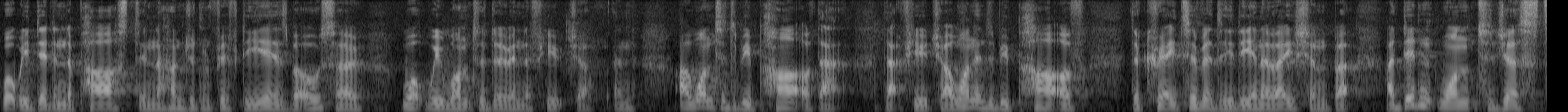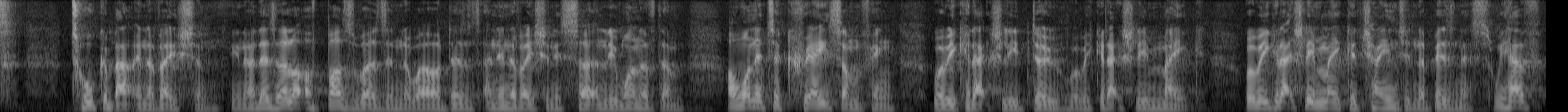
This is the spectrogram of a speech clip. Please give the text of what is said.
What we did in the past in 150 years, but also what we want to do in the future. And I wanted to be part of that, that future. I wanted to be part of the creativity, the innovation, but I didn't want to just talk about innovation. You know, there's a lot of buzzwords in the world, and innovation is certainly one of them. I wanted to create something where we could actually do, where we could actually make, where we could actually make a change in the business. We have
